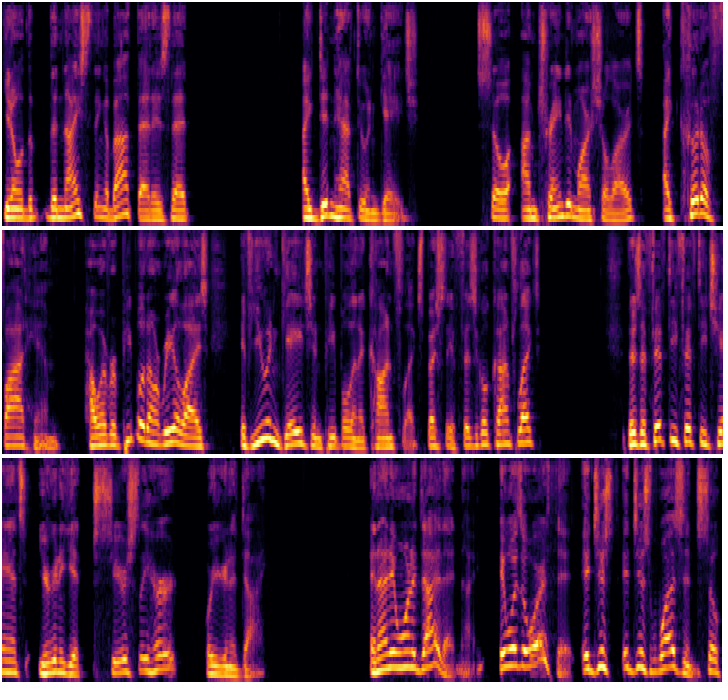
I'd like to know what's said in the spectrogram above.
you know, the the nice thing about that is that I didn't have to engage. So I'm trained in martial arts. I could have fought him. However, people don't realize if you engage in people in a conflict, especially a physical conflict, there's a 50 50 chance you're going to get seriously hurt or you're going to die. And I didn't want to die that night. It wasn't worth it. It just, it just wasn't. So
